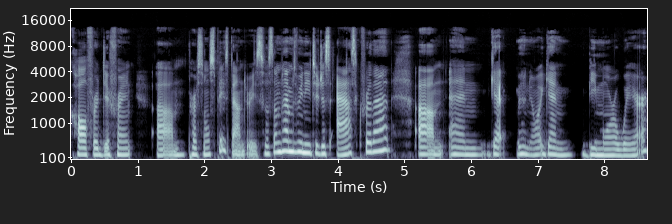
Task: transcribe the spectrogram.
call for different um, personal space boundaries. So sometimes we need to just ask for that um, and get, you know, again, be more aware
